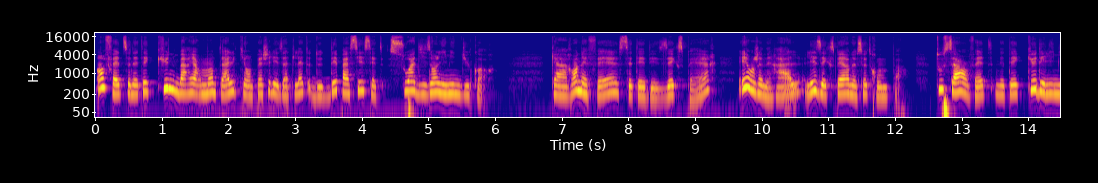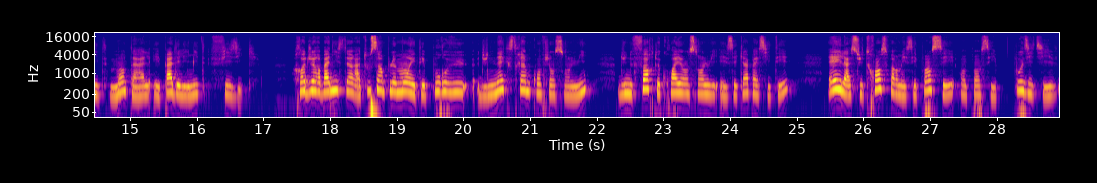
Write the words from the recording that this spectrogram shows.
En fait, ce n'était qu'une barrière mentale qui empêchait les athlètes de dépasser cette soi-disant limite du corps. Car en effet, c'étaient des experts et en général, les experts ne se trompent pas. Tout ça, en fait, n'était que des limites mentales et pas des limites physiques. Roger Bannister a tout simplement été pourvu d'une extrême confiance en lui, d'une forte croyance en lui et ses capacités, et il a su transformer ses pensées en pensées positives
